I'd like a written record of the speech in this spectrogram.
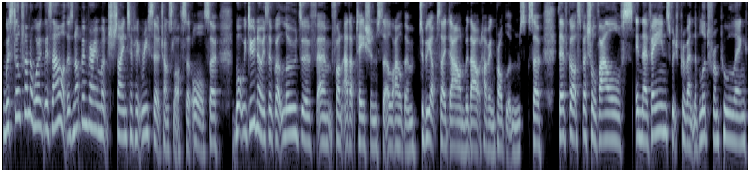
we're still trying to work this out. There's not been very much scientific research on sloths at all. So, what we do know is they've got loads of um, fun adaptations that allow them to be upside down without having problems. So, they've got special valves in their veins which prevent the blood from pooling.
